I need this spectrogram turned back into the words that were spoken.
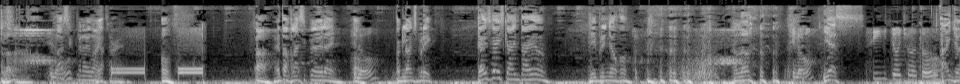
Hello? Classic Pinoy line. Sorry. Oh. Ah, ito, classic Pinoy line. Hello? Pag lunch break. Guys, guys, kain tayo. Libre niyo ako. Hello? Hello? Yes. Si Jojo to. Hi, Jo.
